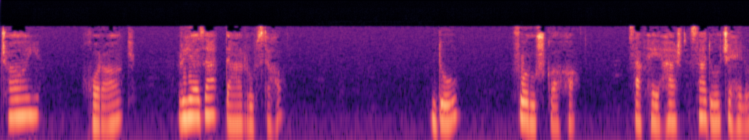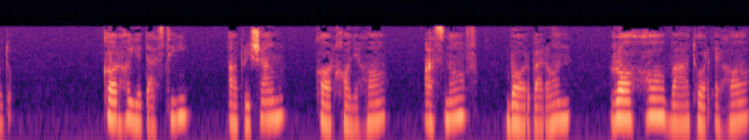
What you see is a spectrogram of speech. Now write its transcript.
چای خوراک ریاضت در روستاها. دو فروشگاه ها صفحه 842 کارهای دستی ابریشم کارخانه ها اصناف باربران راه ها و ترعه ها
